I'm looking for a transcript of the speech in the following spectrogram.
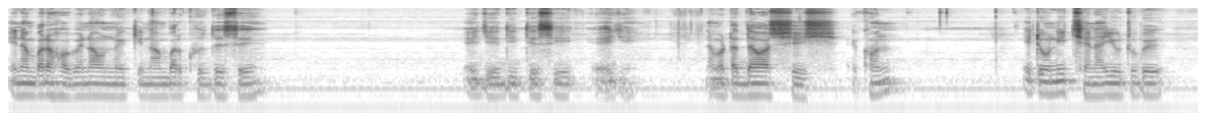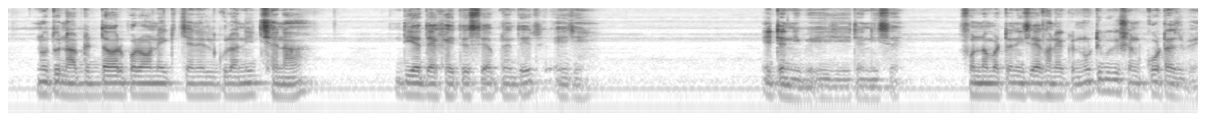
এই নাম্বারে হবে না, অন্য একটি নাম্বার খুঁজতেছে। এই যে দিতেছি, এই যে। নাম্বারটা দেওয়া শেষ এখন। এটাও নিচ্ছে না ইউটিউবে। নতুন আপডেট দেওয়ার পর অনেক চ্যানেলগুলো নিচ্ছে না। দিয়ে দেখাইতেছে আপনাদের, এই যে। এটা নিবে, এই যে এটা নিছে। ফোন নাম্বারটা নিচে এখন একটা নোটিফিকেশন কোড আসবে।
